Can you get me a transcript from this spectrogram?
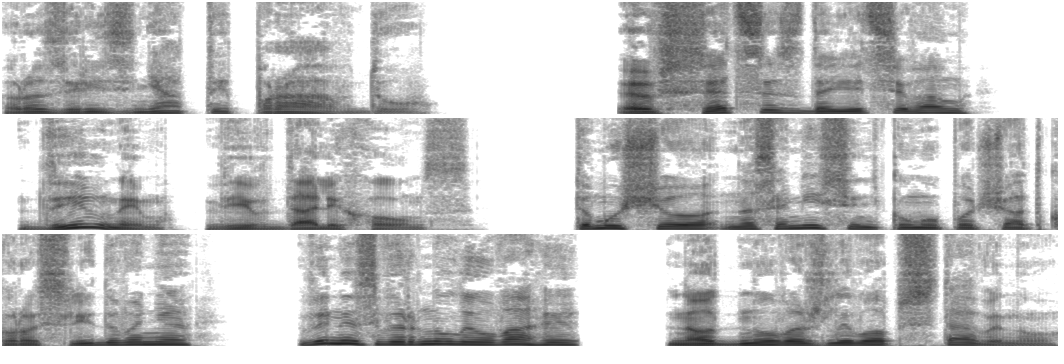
розрізняти правду. Все це здається вам дивним, вів далі Холмс, тому що на самісінькому початку розслідування ви не звернули уваги на одну важливу обставину,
